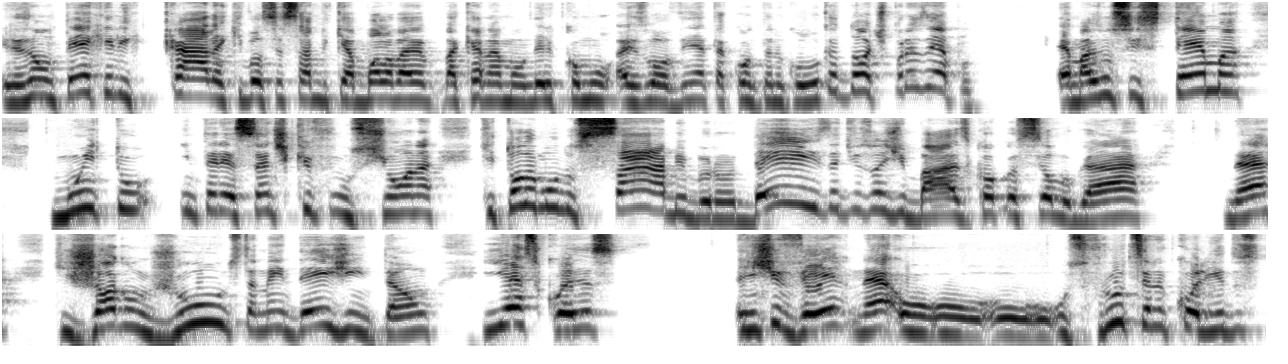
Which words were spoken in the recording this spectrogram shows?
Eles não têm aquele cara que você sabe que a bola vai, vai cair na mão dele, como a Eslovênia está contando com o Luca Dotti, por exemplo. É mais um sistema muito interessante que funciona, que todo mundo sabe, Bruno, desde as divisões de base, qual que é o seu lugar, né? Que jogam juntos também desde então, e as coisas a gente vê, né? O, o, os frutos sendo colhidos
